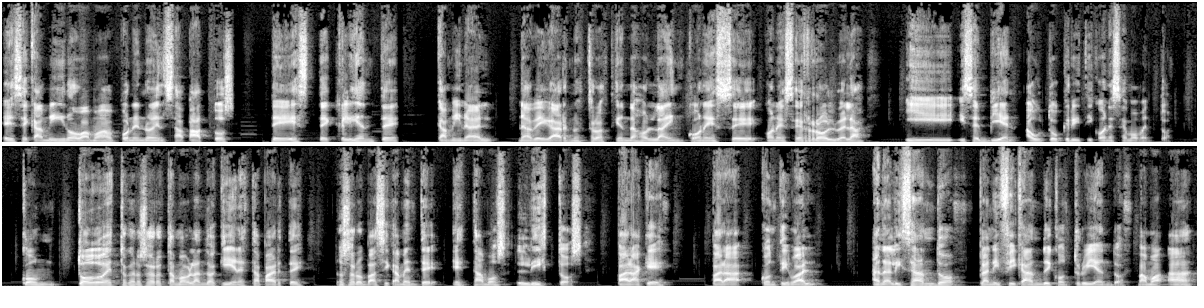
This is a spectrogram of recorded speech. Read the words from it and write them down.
ese camino, vamos a ponernos en zapatos de este cliente, caminar navegar nuestras tiendas online con ese, con ese rol, ¿verdad? Y, ser bien autocrítico en ese momento. Con todo esto que nosotros estamos hablando aquí en esta parte, nosotros básicamente estamos listos. ¿Para qué? Para continuar analizando, planificando y construyendo. Vamos a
